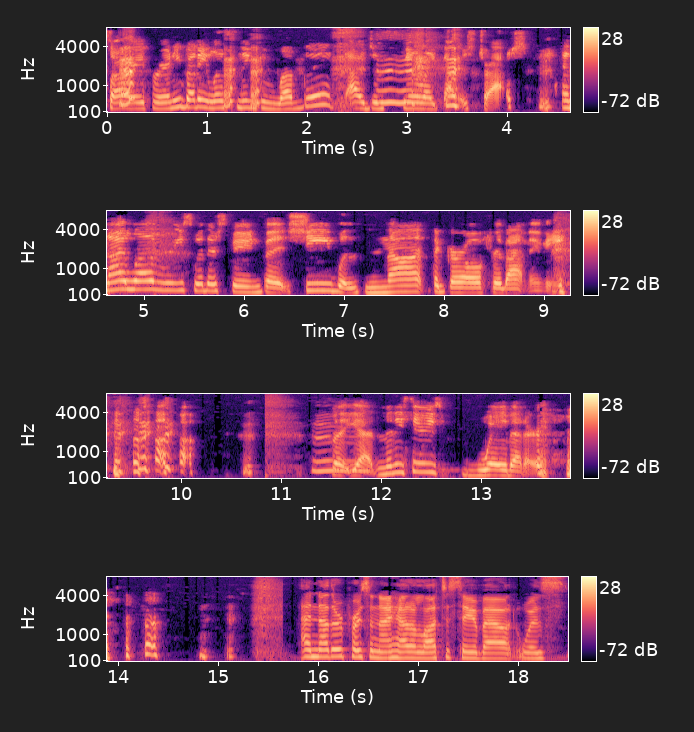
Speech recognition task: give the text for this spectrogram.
Sorry for anybody listening who loved it. I just feel like that was trash. And I love Reese Witherspoon, but she was not the girl for that movie. but yeah, miniseries way better. Another person I had a lot to say about was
